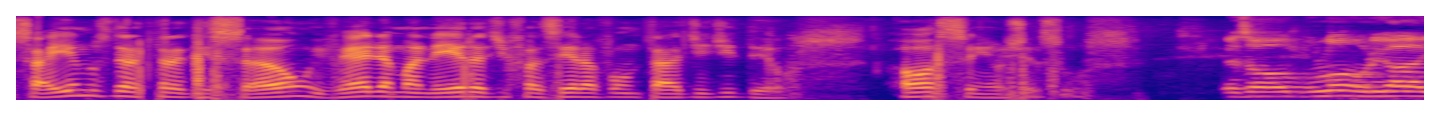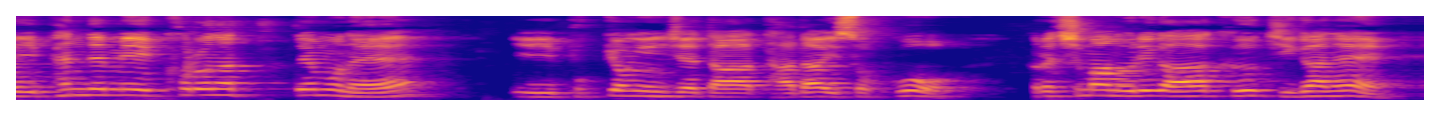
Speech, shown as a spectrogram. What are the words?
sairmos da tradição e velha maneira de fazer a vontade de Deus. Ó Senhor Jesus. 그래서 물론 우리가 이 팬데믹 코로나 때문에 이 북경이 이제 다 닫아 있었고 그렇지만 우리가 그 기간에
